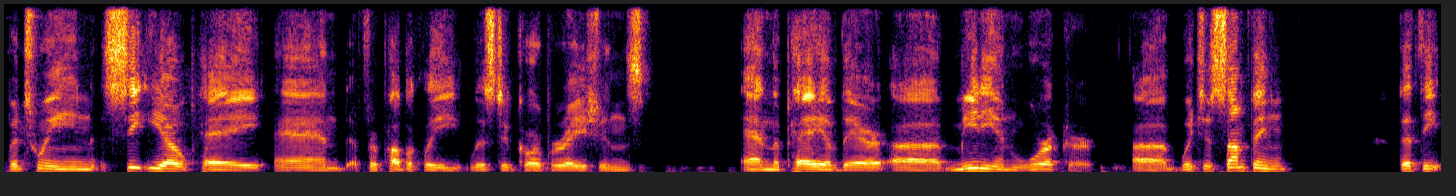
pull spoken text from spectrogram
between CEO pay and for publicly listed corporations and the pay of their uh, median worker, uh, which is something that the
